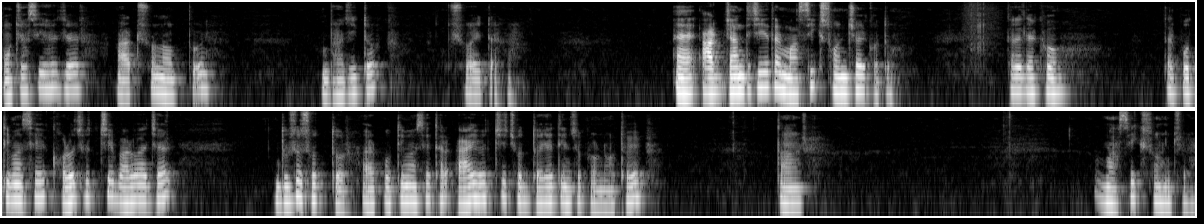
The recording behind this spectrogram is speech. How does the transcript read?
পঁচাশি হাজার আটশো নব্বই ভাজিতক ছয় টাকা। হ্যাঁ আর জানতে চাই তার মাসিক সঞ্চয় কত? তাহলে দেখো, তার প্রতি মাসে খরচ হচ্ছে বারো হাজার দুশো সত্তর আর প্রতি মাসে তার আয় হচ্ছে চোদ্দ হাজার তিনশো পনেরো। অতএব তার মাসিক সঞ্চয়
